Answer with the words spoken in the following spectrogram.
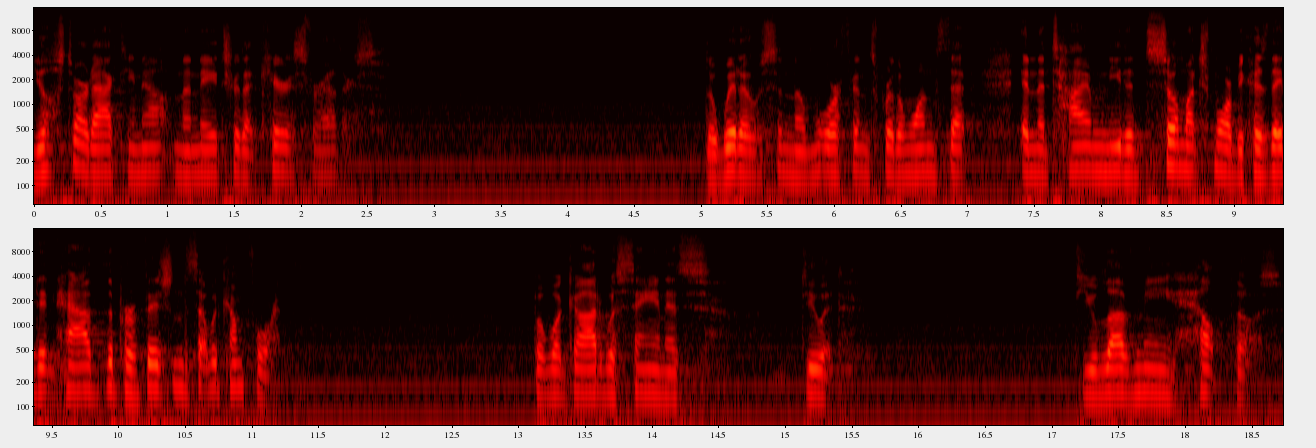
you'll start acting out in the nature that cares for others. The widows and the orphans were the ones that in the time needed so much more because they didn't have the provisions that would come forth. But what God was saying is, do it. If you love me, help those.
